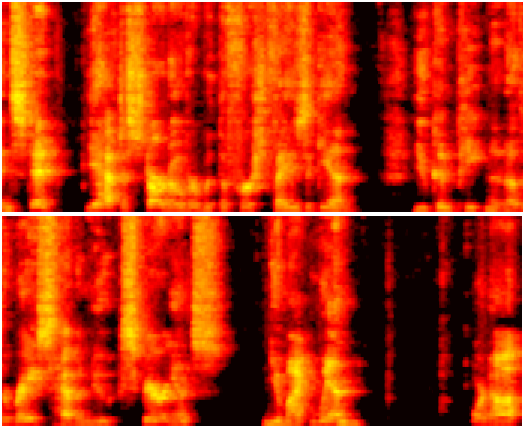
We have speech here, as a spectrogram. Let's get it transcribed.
Instead, you have to start over with the first phase again. You compete in another race, have a new experience. You might win. Or not.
